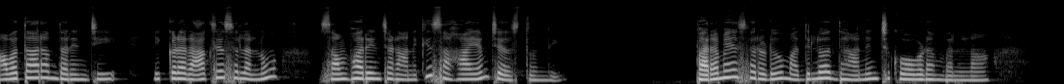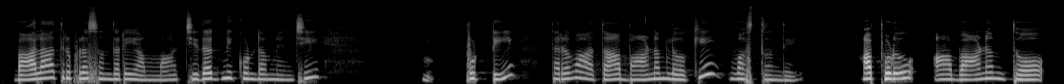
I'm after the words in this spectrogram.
అవతారం ధరించి ఇక్కడ రాక్షసులను సంహరించడానికి సహాయం చేస్తుంది. పరమేశ్వరుడు మదిలో ధ్యానించుకోవడం వలన బాలాత్రిపుర సుందరి అమ్మ చిదగ్నికుండం నుంచి పుట్టి తర్వాత బాణంలోకి వస్తుంది. అప్పుడు ఆ బాణంతో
